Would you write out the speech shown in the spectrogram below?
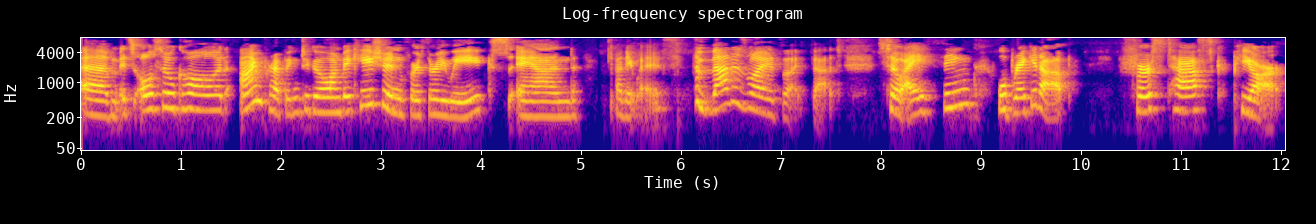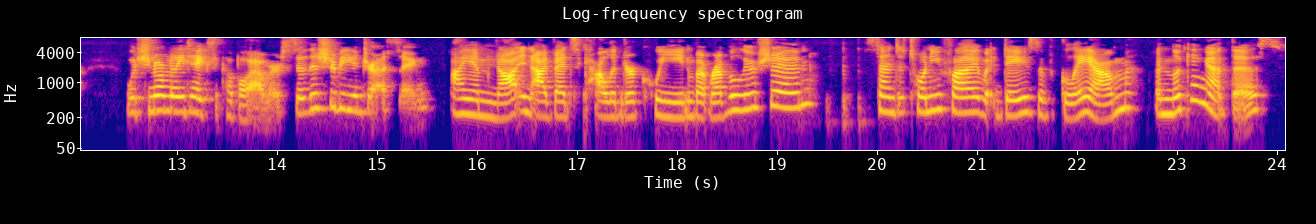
Um, it's also called I'm prepping to go on vacation for three weeks and anyways, that is why it's like that. So I think we'll break it up. First task, PR which normally takes a couple hours. So this should be interesting. I am not an advent calendar queen, but Revolution sent 25 days of glam. And looking at this,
